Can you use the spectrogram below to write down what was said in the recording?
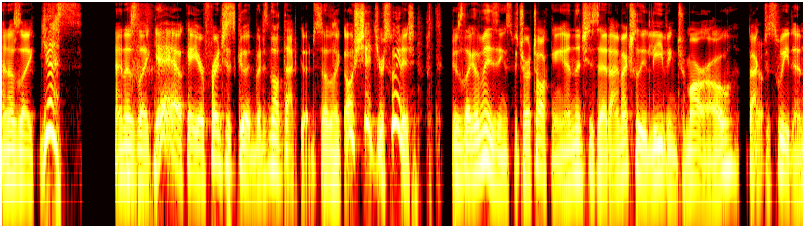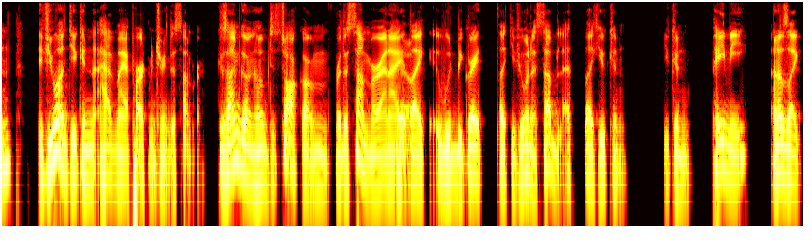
And I was like, yes. And I was like, yeah, okay, your French is good, but it's not that good. So I was like, oh shit, you're Swedish. She was like, amazing. So we started talking. And then she said, I'm actually leaving tomorrow back Yep. to Sweden. If you want, you can have my apartment during the summer because I'm going home to Stockholm for the summer. And I Yep. like, it would be great. Like if you want to sublet, like you can, you can pay me. And I was like,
